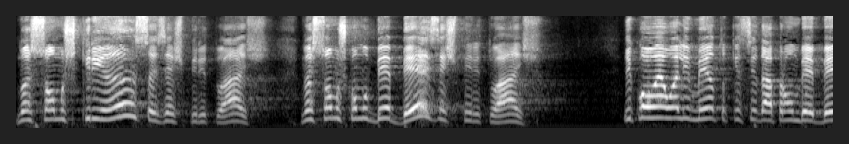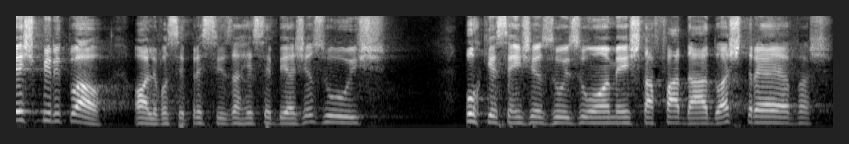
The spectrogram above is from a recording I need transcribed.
Nós somos crianças espirituais. Nós somos como bebês espirituais. E qual é o alimento que se dá para um bebê espiritual? Olha, você precisa receber a Jesus, porque sem Jesus o homem está fadado às trevas.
